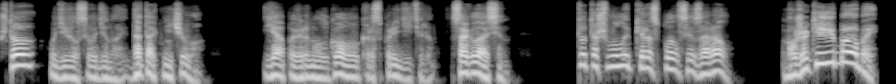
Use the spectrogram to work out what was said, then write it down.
«Что?» — удивился Водяной. «Да так, ничего». Я повернул голову к распорядителю. «Согласен». Тот аж в улыбке расплылся и заорал. «Мужики и бабы!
